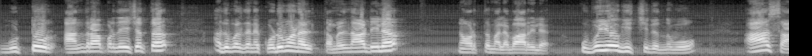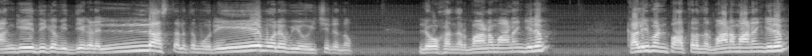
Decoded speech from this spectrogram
ഗുട്ടൂർ ആന്ധ്രാപ്രദേശത്ത് അതുപോലെ തന്നെ കൊടുമണൽ തമിഴ്നാട്ടിൽ നോർത്ത് മലബാറിൽ ഉപയോഗിച്ചിരുന്നുവോ? ആ സാങ്കേതിക വിദ്യകൾ എല്ലാ സ്ഥലത്തും ഒരേപോലെ ഉപയോഗിച്ചിരുന്നു. ലോഹ നിർമ്മാണമാണെങ്കിലും കളിമൺ പാത്ര നിർമ്മാണമാണെങ്കിലും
